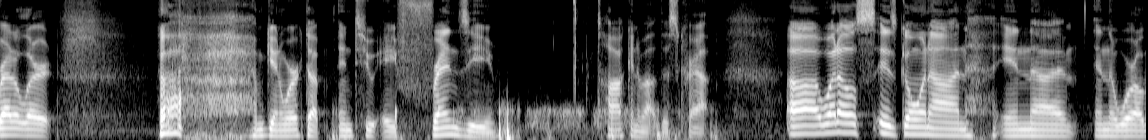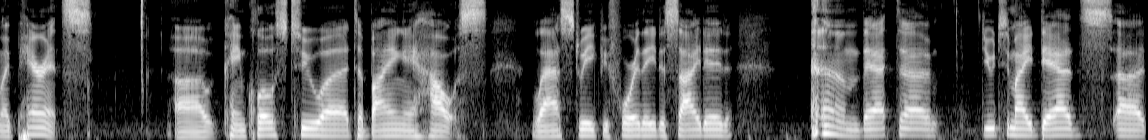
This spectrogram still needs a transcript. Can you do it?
alert. I'm getting worked up into a frenzy talking about this crap. Uh, what else is going on in uh, in the world? My parents uh, came close to uh, to buying a house last week before they decided that uh, due to my dad's uh,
